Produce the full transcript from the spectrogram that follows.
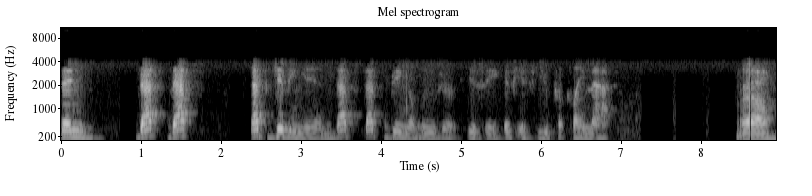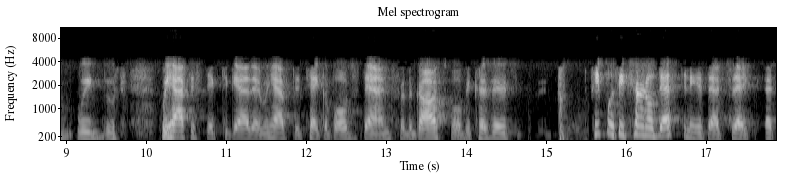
then that's that's that's giving in. That's that's being a loser. You see, if if you proclaim that. Well, we we have to stick together and we have to take a bold stand for the gospel because there's people's eternal destiny is at stake at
